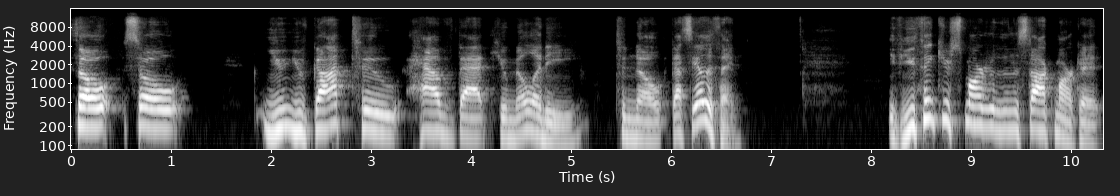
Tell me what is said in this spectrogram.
so, so you, you've got to have that humility to know that's the other thing. If you think you're smarter than the stock market,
